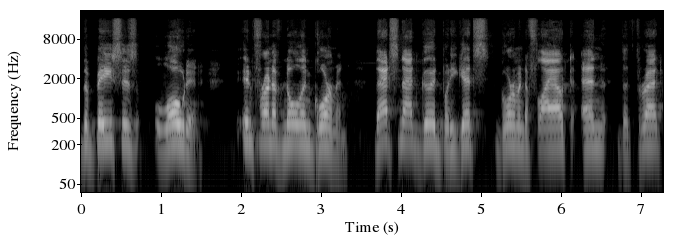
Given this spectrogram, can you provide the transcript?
the bases loaded in front of Nolan Gorman. That's not good, but he gets Gorman to fly out to end the threat.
